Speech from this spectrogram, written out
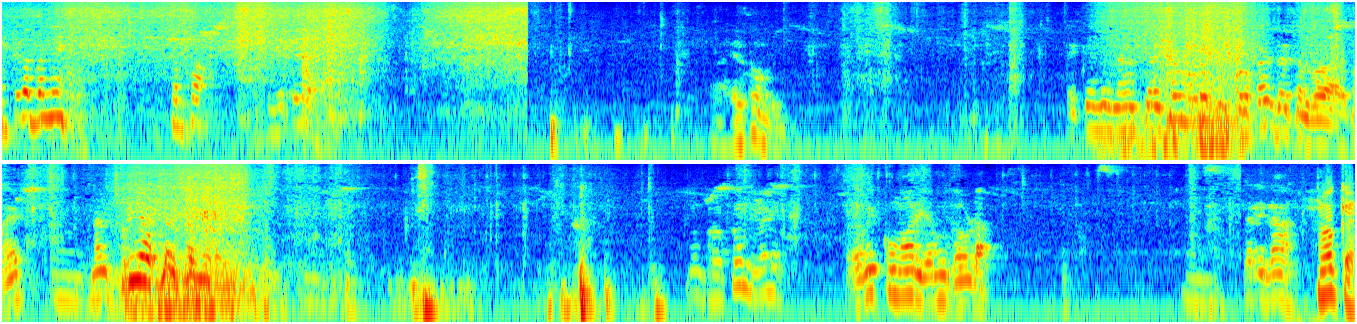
ಈ ಕಡೆ ಬನ್ನಿ. ಸ್ವಲ್ಪ. ಹೇಳ್ಕೊಂಬಿಡಿ ಯಾಕೆಂದ್ರೆ ನಾನು ಕೆಲಸ ಮಾಡೋದು ಪ್ರೊಫೈಲ್ ಬೇಕಲ್ವಾ ಮಹೇಶ್? ನಾನು ಫ್ರೀಯಾಗಿ ಕೆಲಸ ಮಾಡೋದು. ನಿಮ್ಮ ಪ್ರೊಫೈಲ್ ಹೇಳಿ. ರವಿಕುಮಾರ್ ಎಂ ಗೌಡ. ಸರಿನಾ? ಓಕೆ.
